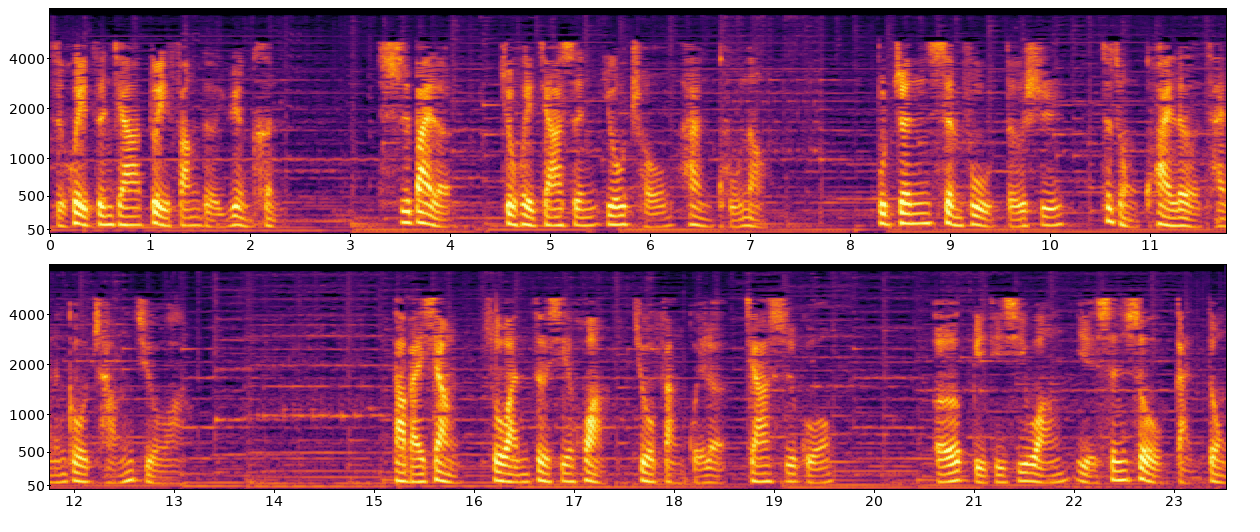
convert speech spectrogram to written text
只会增加对方的怨恨；失败了，就会加深忧愁和苦恼。不争胜负得失，这种快乐才能够长久啊！大白象说完这些话，就返回了加斯国。而比提西王也深受感动，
